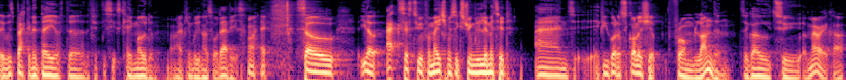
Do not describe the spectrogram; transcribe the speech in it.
it was back in the day of the, the 56k modem, right? If anybody knows what that is, right? So, you know, access to information was extremely limited. And if you got a scholarship from London to go to America,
